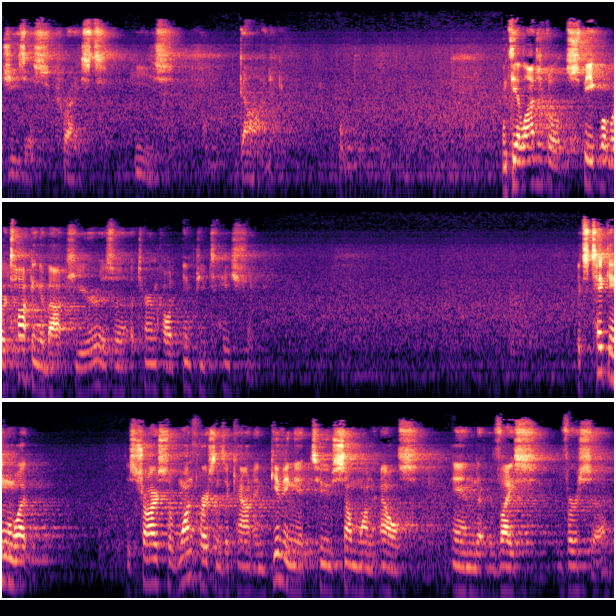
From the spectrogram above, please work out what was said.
Jesus Christ. He's God. In theological speak, what we're talking about here is a, a term called imputation. It's taking what is charged to one person's account and giving it to someone else, and vice versa.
